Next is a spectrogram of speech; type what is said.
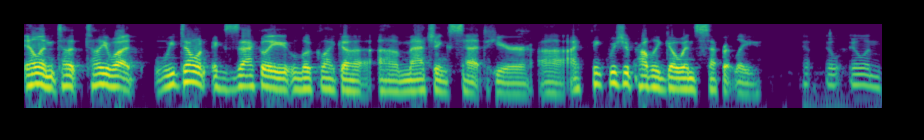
Illyn, t- tell you what, we don't exactly look like a, a matching set here. Uh, I think we should probably go in separately. Il- Illyn,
